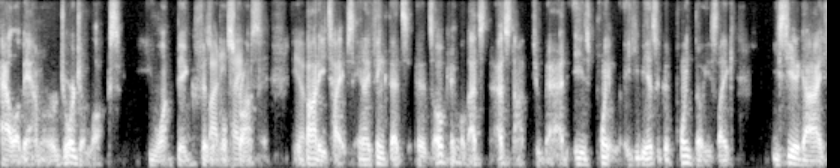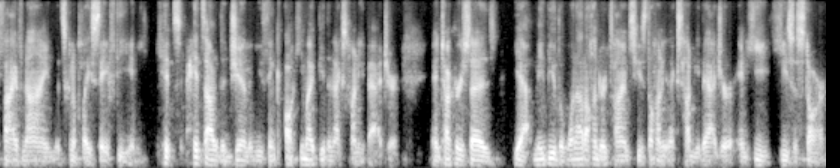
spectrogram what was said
Alabama or Georgia looks. You want big, physical, Body strong types. Yep. body types. And I think that's it's okay. Well, that's that's not too bad. His point, he has a good point though. He's like, you see a guy five nine that's going to play safety and he hits hits out of the gym, and you think, oh, he might be the next Honey Badger. And Tucker says, yeah, maybe the one out of hundred times he's the honey next Honey Badger, and he he's a star.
